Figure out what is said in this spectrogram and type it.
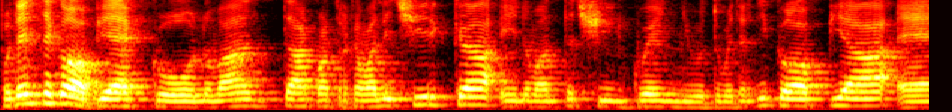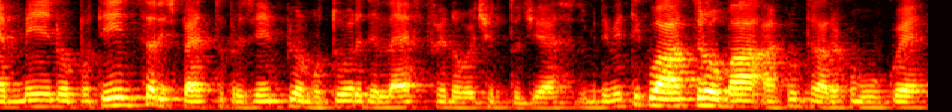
Potenze coppia, ecco, 94 cavalli circa e 95 Nm di coppia, è meno potenza rispetto per esempio al motore dell'F900 GS 2024, ma al contrario comunque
